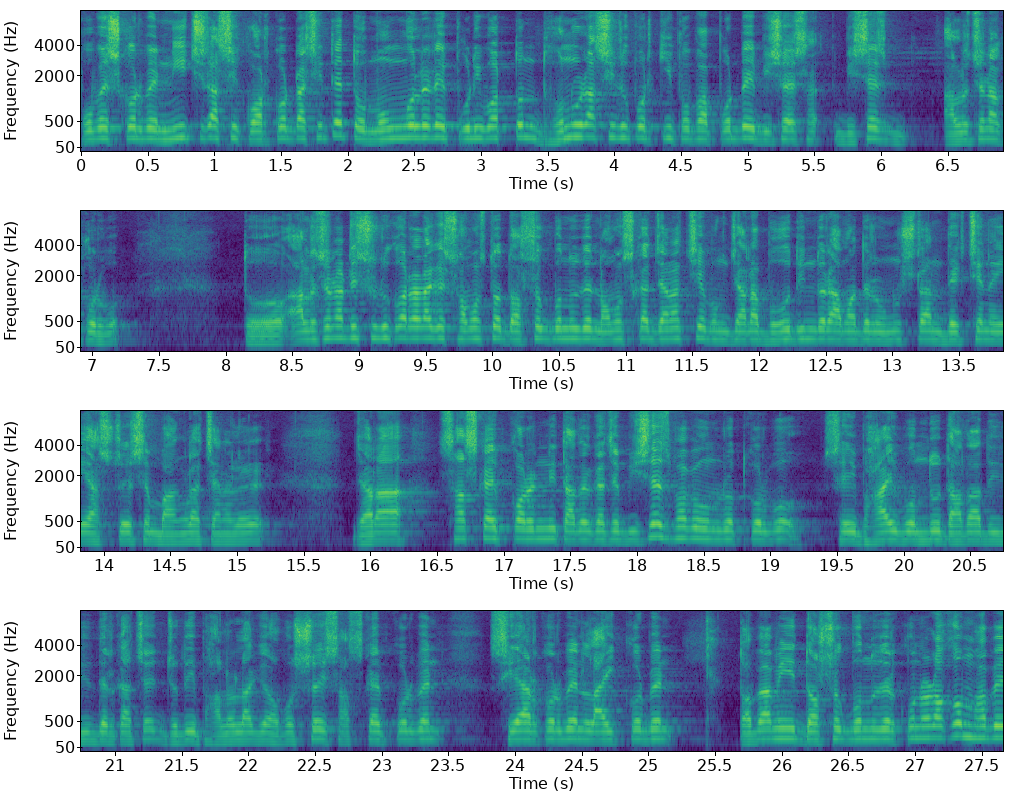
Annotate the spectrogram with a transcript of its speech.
প্রবেশ করবে নিচ রাশি কর্কট রাশিতে। তো মঙ্গলের এই পরিবর্তন ধনু রাশির উপর কী প্রভাব পড়বে এই বিষয়ে বিশেষ আলোচনা করব। তো আলোচনাটি শুরু করার আগে সমস্ত দর্শক বন্ধুদের নমস্কার জানাচ্ছি এবং যারা বহুদিন ধরে আমাদের অনুষ্ঠান দেখছেন এই অ্যাস্ট্রো বাংলা চ্যানেলের যারা সাবস্ক্রাইব করেননি তাদের কাছে বিশেষভাবে অনুরোধ করব, সেই ভাই, বন্ধু, দাদা, দিদিদের কাছে যদি ভালো লাগে অবশ্যই সাবস্ক্রাইব করবেন শেয়ার করবেন লাইক করবেন। তবে আমি দর্শক বন্ধুদের কোনো রকমভাবে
